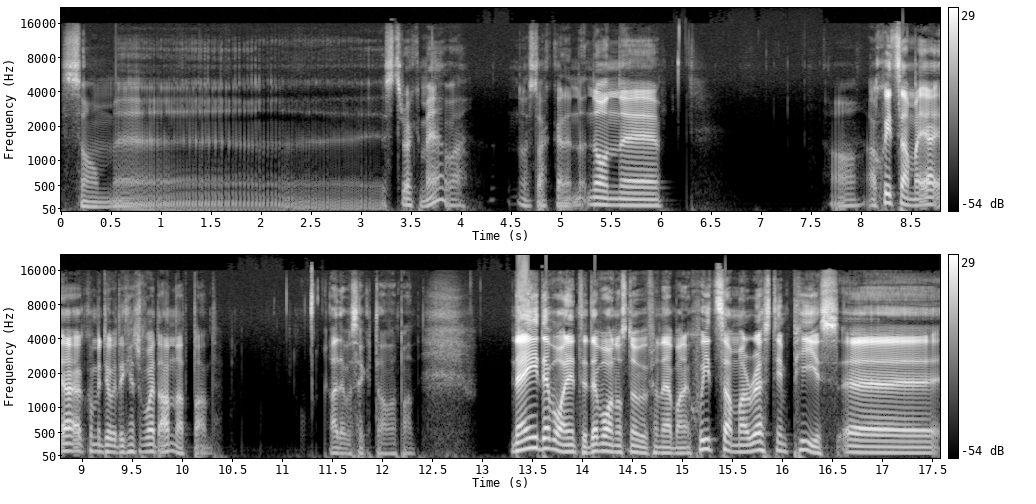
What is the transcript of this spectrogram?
som eh, strök med va? Någon stackare. N någon... Eh, ja, skitsamma. Jag, jag kommer inte ihåg. Det kanske var ett annat band. Ja, det var säkert ett annat band. Nej, det var det inte. Det var någon snubbe från det här bandet. Skitsamma, Rest in Peace. Eh,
